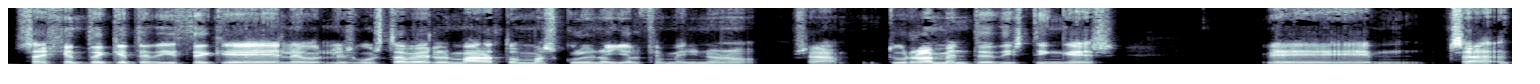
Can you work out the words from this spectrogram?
o sea, hay gente que te dice que le- les gusta ver el maratón masculino y el femenino no. O sea, tú realmente distingues, eh, o sea,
